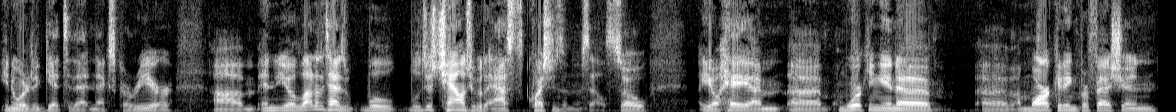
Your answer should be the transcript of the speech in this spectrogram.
in order to get to that next career. Um, and you know, a lot of the times we'll we'll just challenge people to ask questions of themselves. So you know, hey, I'm uh, I'm working in a a marketing profession.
